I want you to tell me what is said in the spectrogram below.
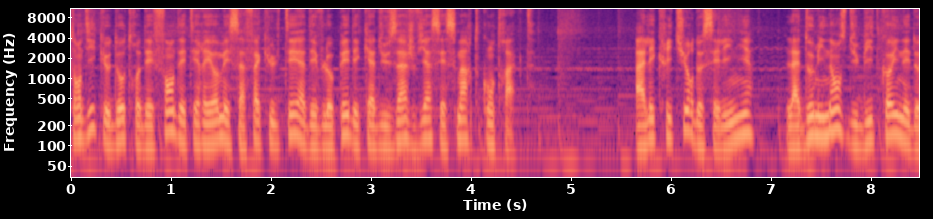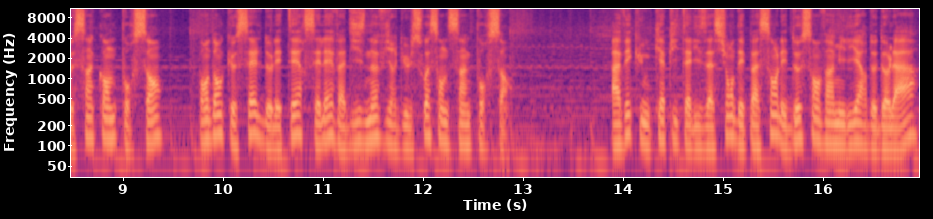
tandis que d'autres défendent Ethereum et sa faculté à développer des cas d'usage via ses smart contracts. À l'écriture de ces lignes, la dominance du Bitcoin est de 50%, pendant que celle de l'Ether s'élève à 19,65%. Avec une capitalisation dépassant les 220 milliards de dollars,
